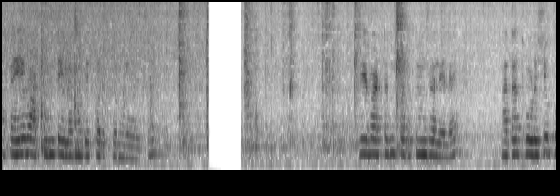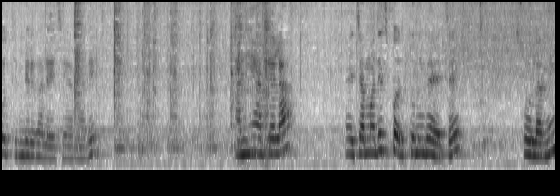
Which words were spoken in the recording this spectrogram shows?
आता हे वाटण तेलामध्ये परतून घ्यायचं. हे वाटण परतून झालेलं आहे. आता थोडीशी कोथिंबीर घालायची यामध्ये. आणि हे आपल्याला याच्यामध्येच परतून घ्यायचं आहे सोलाने.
